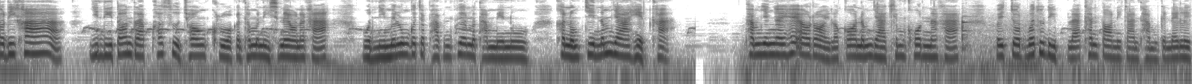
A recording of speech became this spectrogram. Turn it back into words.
วัสดีค่ะ ยินดีต้อนรับเข้าสู่ช่องครัวกันธรรมนีชาแนลนะคะ วันนี้แม่ลุงก็จะพาเพื่อนๆมาทำเมนู ขนมจีนน้ำยาเห็ดค่ะทำยังไงให้อร่อยแล้วก็น้ำยาเข้มข้นนะคะ ไปจดวัตถุดิบและขั้นตอนในการทำกันได้เลย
